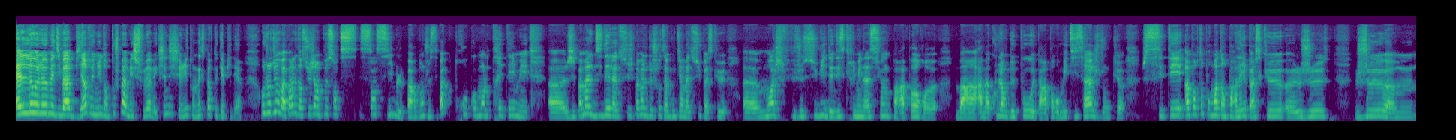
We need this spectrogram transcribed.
Hello, hello Mediva, bienvenue dans Touche pas à mes cheveux avec Shenji Chéri, ton experte capillaire. Aujourd'hui, on va parler d'un sujet un peu sensible, pardon, je sais pas trop comment le traiter, mais euh, j'ai pas mal d'idées là-dessus, j'ai pas mal de choses à vous dire là-dessus parce que euh, moi, je, subis des discriminations par rapport euh, ben, à ma couleur de peau et par rapport au métissage, donc c'était important pour moi d'en parler parce que je, je,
